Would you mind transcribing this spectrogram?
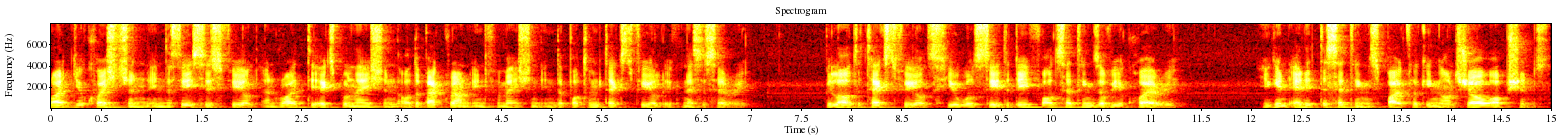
Write your question in the thesis field and write the explanation or the background information in the bottom text field if necessary. Below the text fields you will see the default settings of your query. You can edit the settings by clicking on Show Options.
